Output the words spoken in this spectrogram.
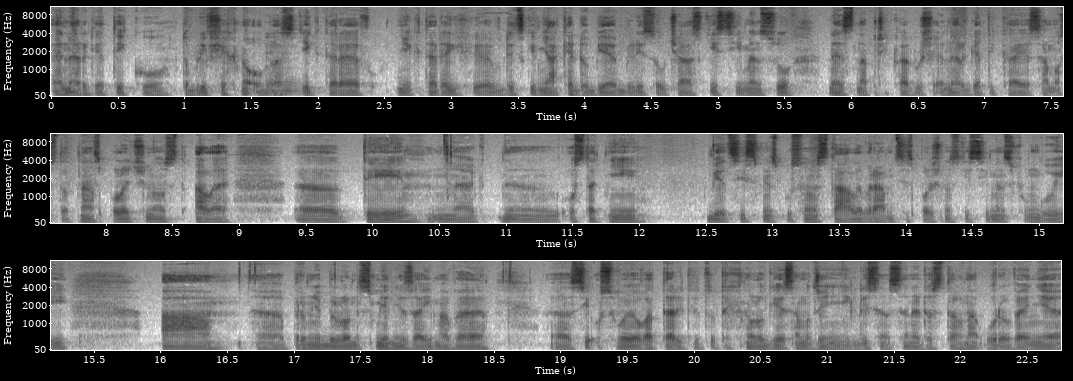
energetiku. To byly všechno oblasti, které v některých vždycky v nějaké době byly součástí Siemensu. Dnes například už energetika je samostatná společnost, ale ty ostatní věci svým způsobem stále v rámci společnosti Siemens fungují. A e, pro mě bylo nesmírně zajímavé e, si osvojovat tady tyto technologie. Samozřejmě nikdy jsem se nedostal na úroveň e,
